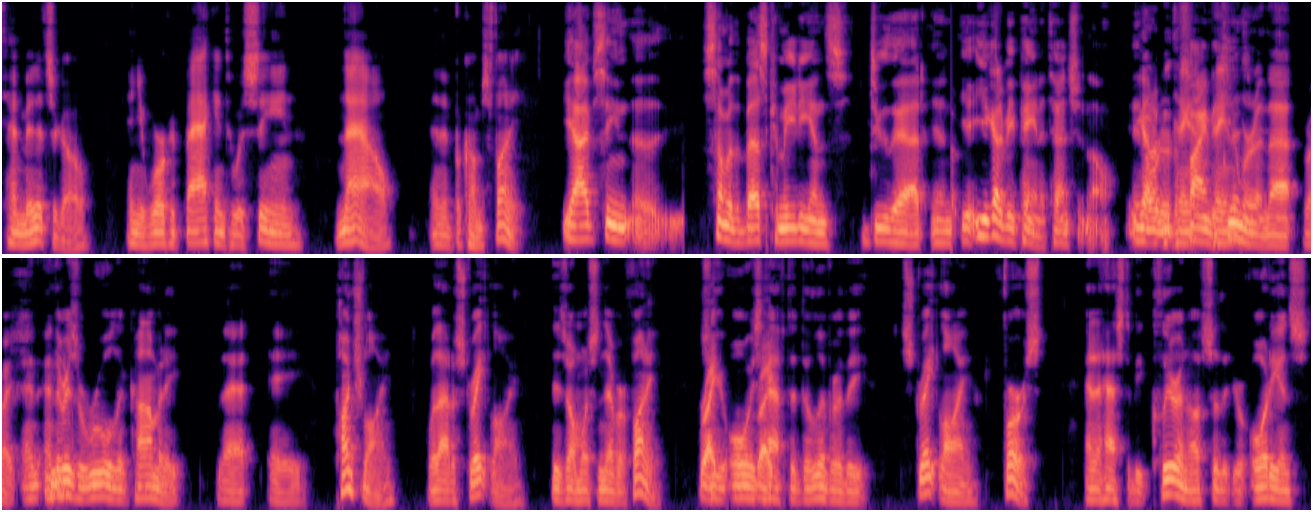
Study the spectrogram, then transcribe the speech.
10 minutes ago and you work it back into a scene now and it becomes funny. Yeah, I've seen uh, some of the best comedians do that, and you, you got to be paying attention though You in gotta order to find the humor in that. Right. And, and there is a rule in comedy that a punchline without a straight line is almost never funny. Right, So you always right. have to deliver the straight line first, and it has to be clear enough so that your audience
